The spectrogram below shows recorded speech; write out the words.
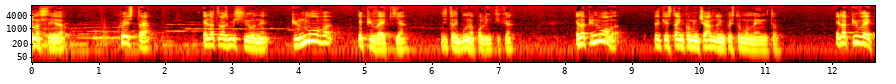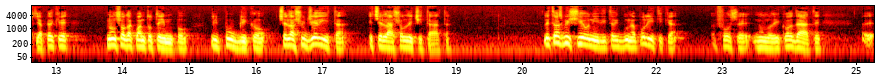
Buonasera, questa è la trasmissione più nuova e più vecchia di Tribuna Politica. È la più nuova perché sta incominciando in questo momento. È la più vecchia perché non so da quanto tempo il pubblico ce l'ha suggerita e ce l'ha sollecitata. Le trasmissioni di Tribuna Politica, forse non lo ricordate, eh,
